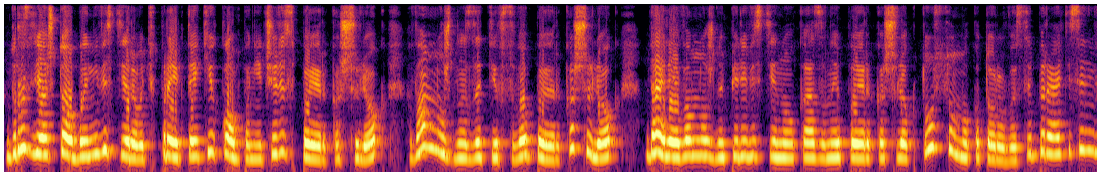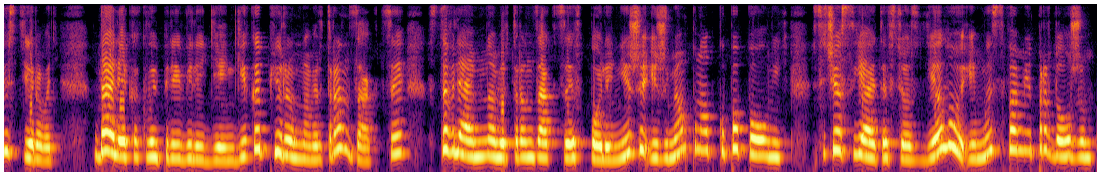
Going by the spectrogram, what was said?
Друзья, чтобы инвестировать в проект IT Company через PR кошелек, вам нужно зайти в свой PR кошелек. Далее вам нужно перевести на указанный PR кошелек ту сумму, которую вы собираетесь инвестировать. Далее, как вы перевели деньги, копируем номер транзакции, вставляем номер транзакции в поле ниже и жмем кнопку «Пополнить». Сейчас я это все сделаю и мы с вами продолжим.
